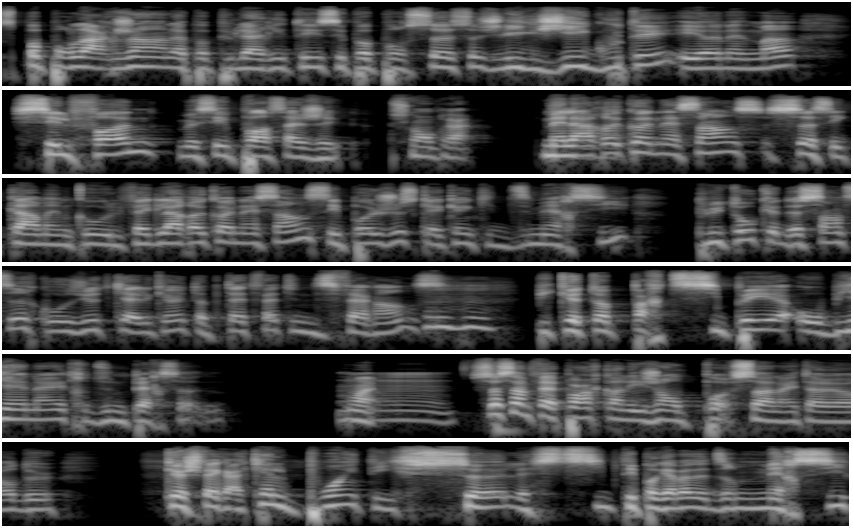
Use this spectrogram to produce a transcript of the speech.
C'est pas pour l'argent, la popularité, c'est pas pour ça. Ça, je l'ai- j'y ai goûté et honnêtement, c'est le fun, mais c'est passager. Je comprends. Mais la reconnaissance, ça, c'est quand même cool. Fait que la reconnaissance, c'est pas juste quelqu'un qui te dit merci, plutôt que de sentir qu'aux yeux de quelqu'un, tu as peut-être fait une différence, Mhm. puis que tu as participé au bien-être d'une personne. Ouais. Mhm. Ça, ça me fait peur quand les gens ont pas ça à l'intérieur d'eux. Que je fais à quel point t'es seul, si t'es pas capable de dire merci,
